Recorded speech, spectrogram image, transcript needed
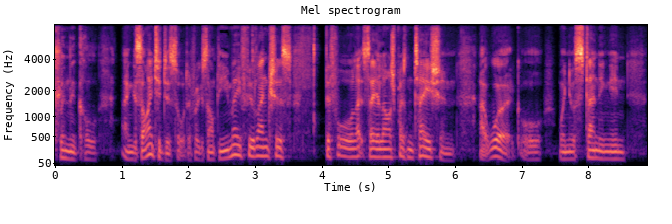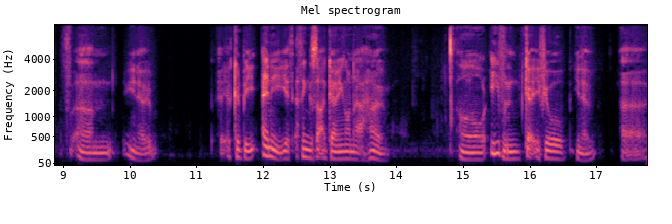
clinical anxiety disorder. For example, you may feel anxious before, let's say, a large presentation at work, or when you're standing in, um, you know, it could be any things that are going on at home, or even if you're, you know, uh,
